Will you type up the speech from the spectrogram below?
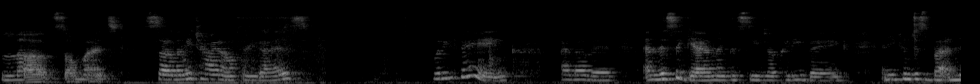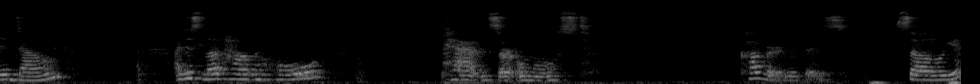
love so much. So let me try it on for you guys. What do you think? I love it. And this again, like the sleeves are pretty big and you can just button it down. I just love how the whole pants are almost covered with this. So yeah.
